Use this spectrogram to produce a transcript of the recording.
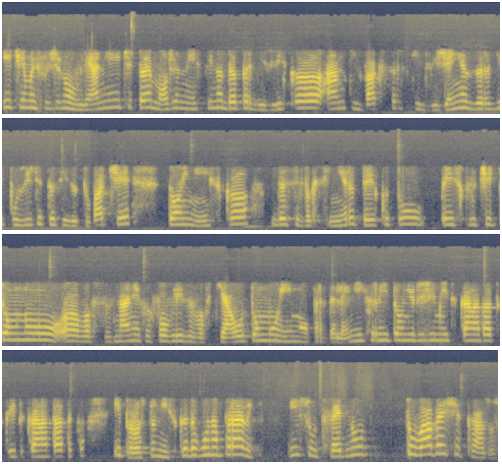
и че има изключително влияние и че той може наистина да предизвика антиваксърски движения заради позицията си за това, че той не иска да се вакцинира, тъй като е изключително а, в съзнание какво влиза в тялото му, има определени хранителни режими и така нататък и така нататък и просто не иска да го направи. И съответно това беше казус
